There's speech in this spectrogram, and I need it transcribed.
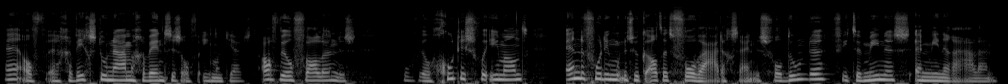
Hè, of gewichtstoename gewenst is, of iemand juist af wil vallen. Dus hoeveel goed is voor iemand. En de voeding moet natuurlijk altijd volwaardig zijn. Dus voldoende vitamines en mineralen.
